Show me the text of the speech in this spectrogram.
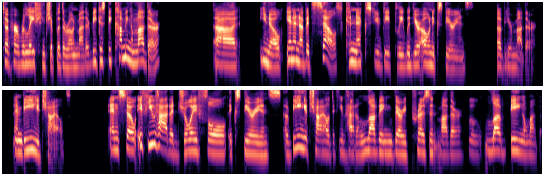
to her relationship with her own mother because becoming a mother, uh, you know, in and of itself connects you deeply with your own experience of your mother and being a child. And so, if you had a joyful experience of being a child, if you had a loving, very present mother who loved being a mother,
